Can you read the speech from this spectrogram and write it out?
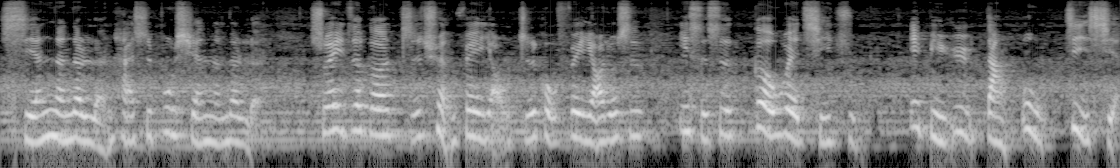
贤能的人还是不贤能的人。所以这个“指犬吠谣”“指狗吠谣”就是意思是各为其主，一比喻党务忌贤。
